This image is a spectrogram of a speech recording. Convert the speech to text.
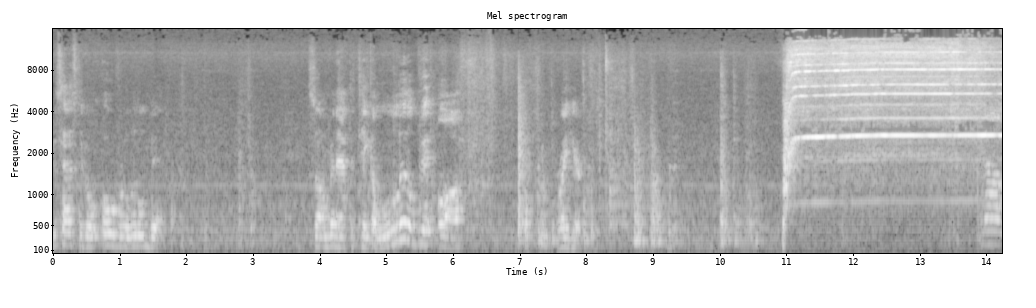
This has to go over a little bit. So I'm going to have to take a little bit off right here. Now,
